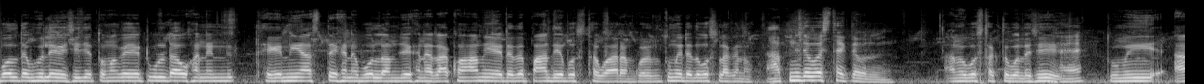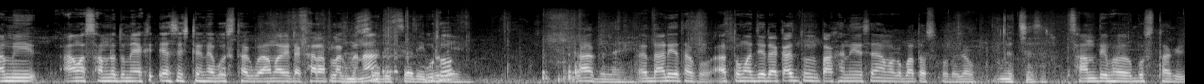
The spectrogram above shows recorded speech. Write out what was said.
বলতে ভুলে গেছি যে তোমাকে যে টুলটা ওখানে থেকে নিয়ে আসতে এখানে বললাম যে এখানে রাখো আমি এটাতে পা দিয়ে বসে থাকব আরাম করে। তুমি এটাতে বসলা কেন? আপনি তো বসে থাকতে বললেন। আমি বসে থাকতে বলেছি হ্যাঁ। তুমি আমি আমার সামনে তুমি অ্যাসিস্ট্যান্ট হয়ে বসে থাকবে আমার এটা খারাপ লাগবে না। উঠো। দাঁড়িয়ে থাকো। আর তোমার যেটা কাজ তুমি পাখা নিয়ে এসে আমাকে বাতাস করে যাও। আচ্ছা স্যার। শান্তিভাবে বসে থাকি।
